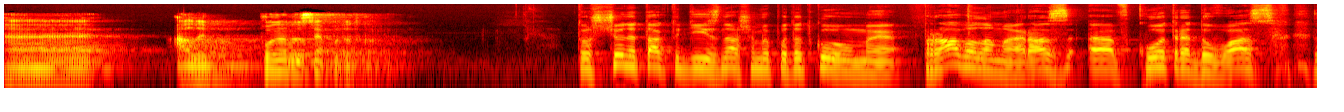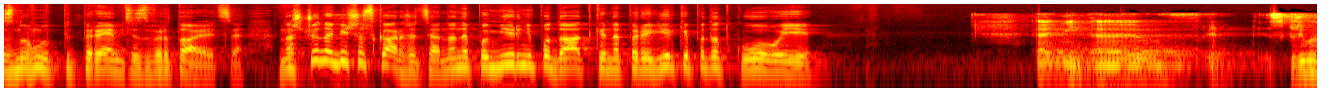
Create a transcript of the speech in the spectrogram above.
е, але понад усе податкові. То що не так тоді з нашими податковими правилами, раз е, вкотре до вас знову підприємці звертаються? На що найбільше скаржаться? На непомірні податки, на перевірки податкової? Е, ні, е, скажімо,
